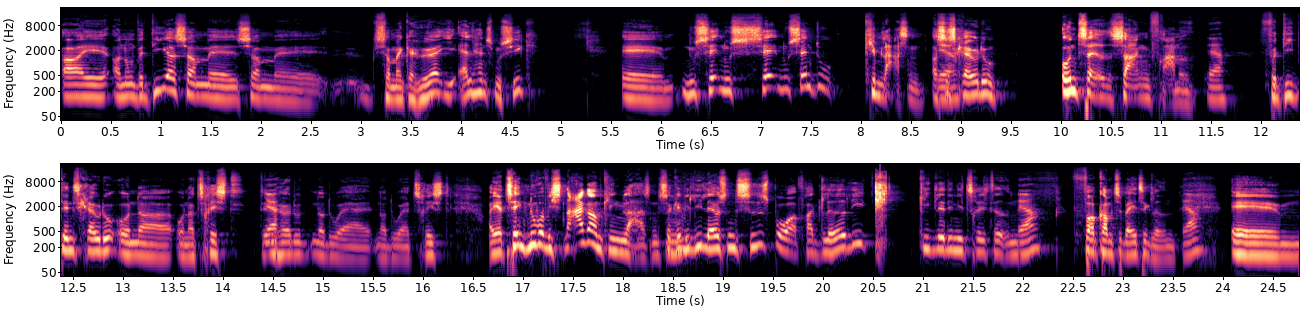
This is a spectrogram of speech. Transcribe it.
Og, øh, og nogle værdier, som, øh, som, øh, som man kan høre i al hans musik. Øh, nu, se, nu, se, nu sendte du Kim Larsen, og så Ja. skrev du undtaget sangen Fremmed. Ja. Fordi den skrev du under, under trist. Den ja. Hører du, når du, er, når du er trist. Og jeg tænkte, nu hvor vi snakker om Kim Larsen, så mm. kan vi lige lave sådan en sidespor fra glæde, lige kigge lidt ind i tristheden, Ja. for at komme tilbage til glæden. Ja. Øh,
